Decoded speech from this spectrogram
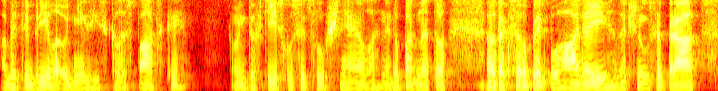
aby ty brýle od nich získali zpátky, oni to chtějí zkusit slušně, ale nedopadne to, tak se opět pohádají, začnou se prát,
